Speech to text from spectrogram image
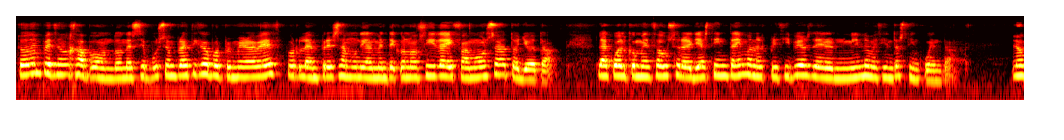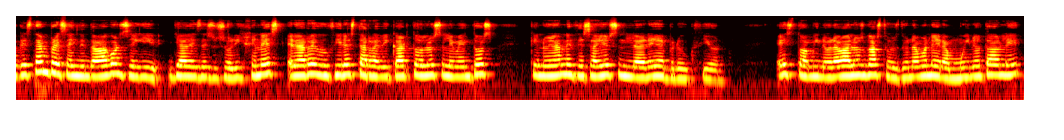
Todo empezó en Japón, donde se puso en práctica por primera vez por la empresa mundialmente conocida y famosa Toyota, la cual comenzó a usar el Just in Time a los principios del 1950. Lo que esta empresa intentaba conseguir ya desde sus orígenes era reducir hasta erradicar todos los elementos que no eran necesarios en el área de producción. Esto aminoraba los gastos de una manera muy notable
